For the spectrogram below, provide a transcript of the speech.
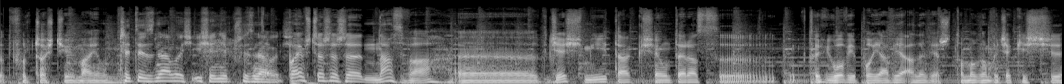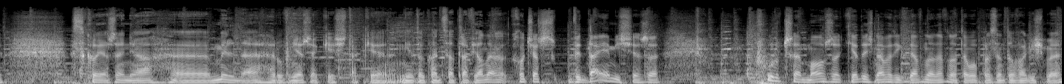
e, twórczości mają... Czy ty znałeś i się nie przyznałeś? To, powiem szczerze, że nazwa e, gdzieś mi tak się teraz e, w tej głowie pojawia, ale wiesz, to mogą być jakieś e, skojarzenia e, mylne, również jakieś takie nie do końca trafione, chociaż wydaje mi się, że kurczę, może kiedyś nawet ich dawno, dawno temu prezentowaliśmy,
